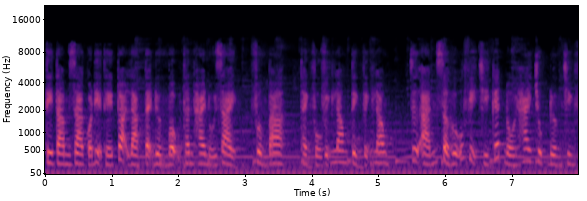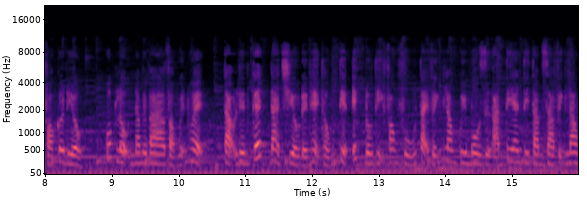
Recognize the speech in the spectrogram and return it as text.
TNT Tam Gia có địa thế tọa lạc tại đường Mậu Thân hai nối dài, phường 3, thành phố Vĩnh Long, tỉnh Vĩnh Long. Dự án sở hữu vị trí kết nối hai trục đường chính phó cơ điều, quốc lộ 53 và Nguyễn Huệ, tạo liên kết đa chiều đến hệ thống tiện ích đô thị phong phú tại Vĩnh Long quy mô dự án TNT Tam Gia Vĩnh Long.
